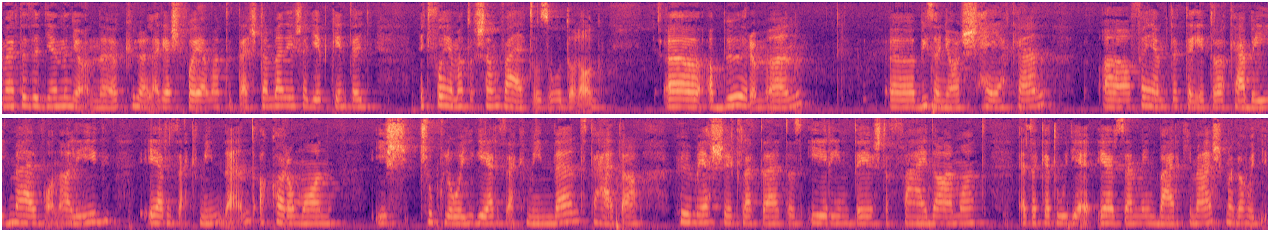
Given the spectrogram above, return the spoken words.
mert ez egy ilyen nagyon különleges folyamat a testemben, és egyébként egy, egy folyamatosan változó dolog. A bőrömön bizonyos helyeken a fejem tetejétől kb. így melvonalig érzek mindent, a karomon is csuklóig érzek mindent, tehát a hőmérsékletet, az érintést, a fájdalmat, ezeket úgy érzem, mint bárki más, meg ahogy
